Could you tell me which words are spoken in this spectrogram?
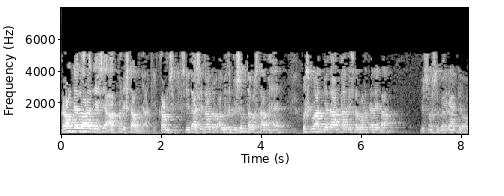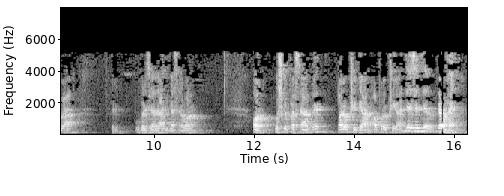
क्रम के द्वारा जैसे आत्मनिष्ठा हो जाती है, क्रम से। सीधा सीधा तो अभी तो विशुद्ध अवस्था में है। उसके बाद वेदांता भी श्रवण करेगा। विष्णु से वैराग्य होगा, फिर उपरिषद आदि का श्रवण। और उसके पश्चात में परोक्ष ज्ञान, अपरोक्ष ज्ञान, जैसे क्रम है।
